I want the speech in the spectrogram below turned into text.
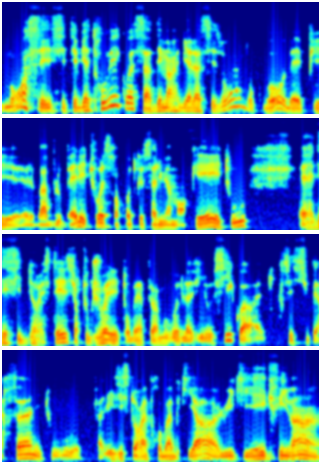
bon, c'était bien trouvé, quoi. Ça a démarré bien la saison. Donc bon, ben, puis elle va à Bluebell et tout. Elle se rend compte que ça lui a manqué et tout. Elle décide de rester. Surtout que Joël est tombé un peu amoureux de la ville aussi, quoi. Elle trouve que c'est super fun et tout. Enfin, les histoires improbables qu'il y a. Lui qui est écrivain,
